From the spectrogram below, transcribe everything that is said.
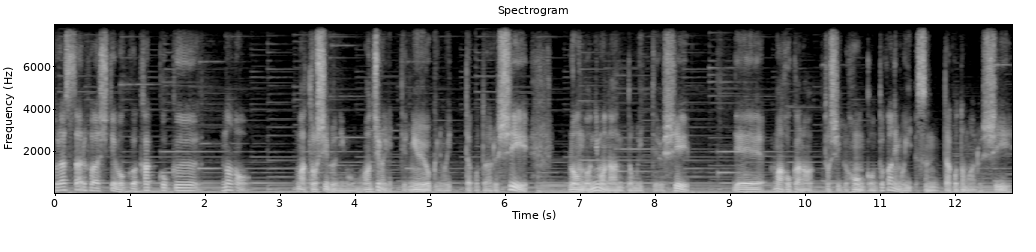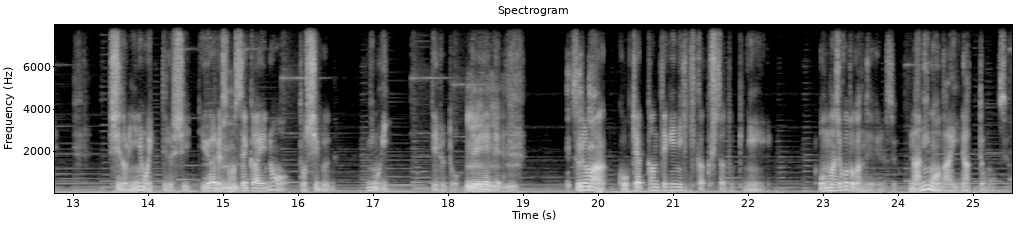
プラスアルファして僕は各国のまあ都市部にももちろん行ってニューヨークにも行ったことあるしロンドンにも何度も行ってるしでまあ他の都市部香港とかにも住んだこともあるしシドニーにも行ってるし、いわゆるその世界の都市部にも行ってると。うんで、それはまあ、こう、客観的に比較したときに、同じことが出てるんですよ。何もないなって思うんですよ。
